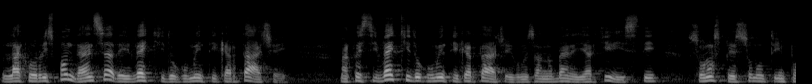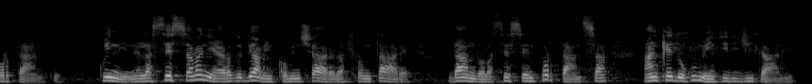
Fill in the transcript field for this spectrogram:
la corrispondenza dei vecchi documenti cartacei, ma questi vecchi documenti cartacei, come sanno bene gli archivisti, sono spesso molto importanti. Quindi nella stessa maniera dobbiamo incominciare ad affrontare, dando la stessa importanza, anche i documenti digitali.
